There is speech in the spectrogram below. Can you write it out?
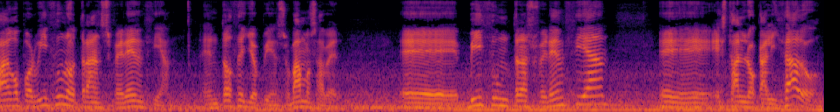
Pago por Bizum o transferencia. Entonces yo pienso, vamos a ver. Eh, Bizum transferencia eh, está localizado.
